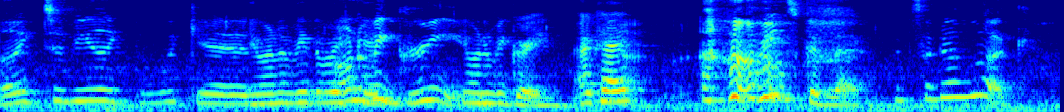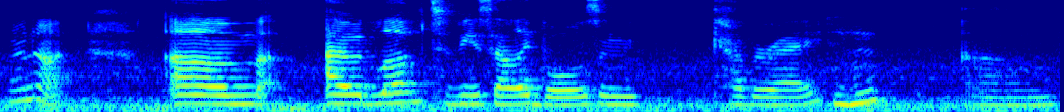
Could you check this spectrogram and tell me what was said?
I like to be like the wicked. You want to be the wicked? I want to be green. You want to be green. Okay. Yeah. Green's good look. It's a good look. Why not? Um, I would love to be Sally Bowles in Cabaret. Mhm. Um,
